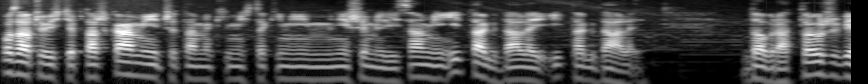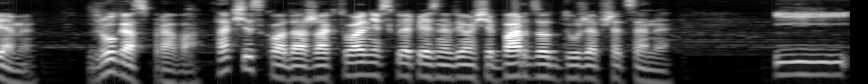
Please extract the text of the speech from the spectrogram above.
Poza oczywiście ptaszkami, czy tam jakimiś takimi mniejszymi lisami i tak dalej, i tak dalej. Dobra, to już wiemy. Druga sprawa. Tak się składa, że aktualnie w sklepie znajdują się bardzo duże przeceny. I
